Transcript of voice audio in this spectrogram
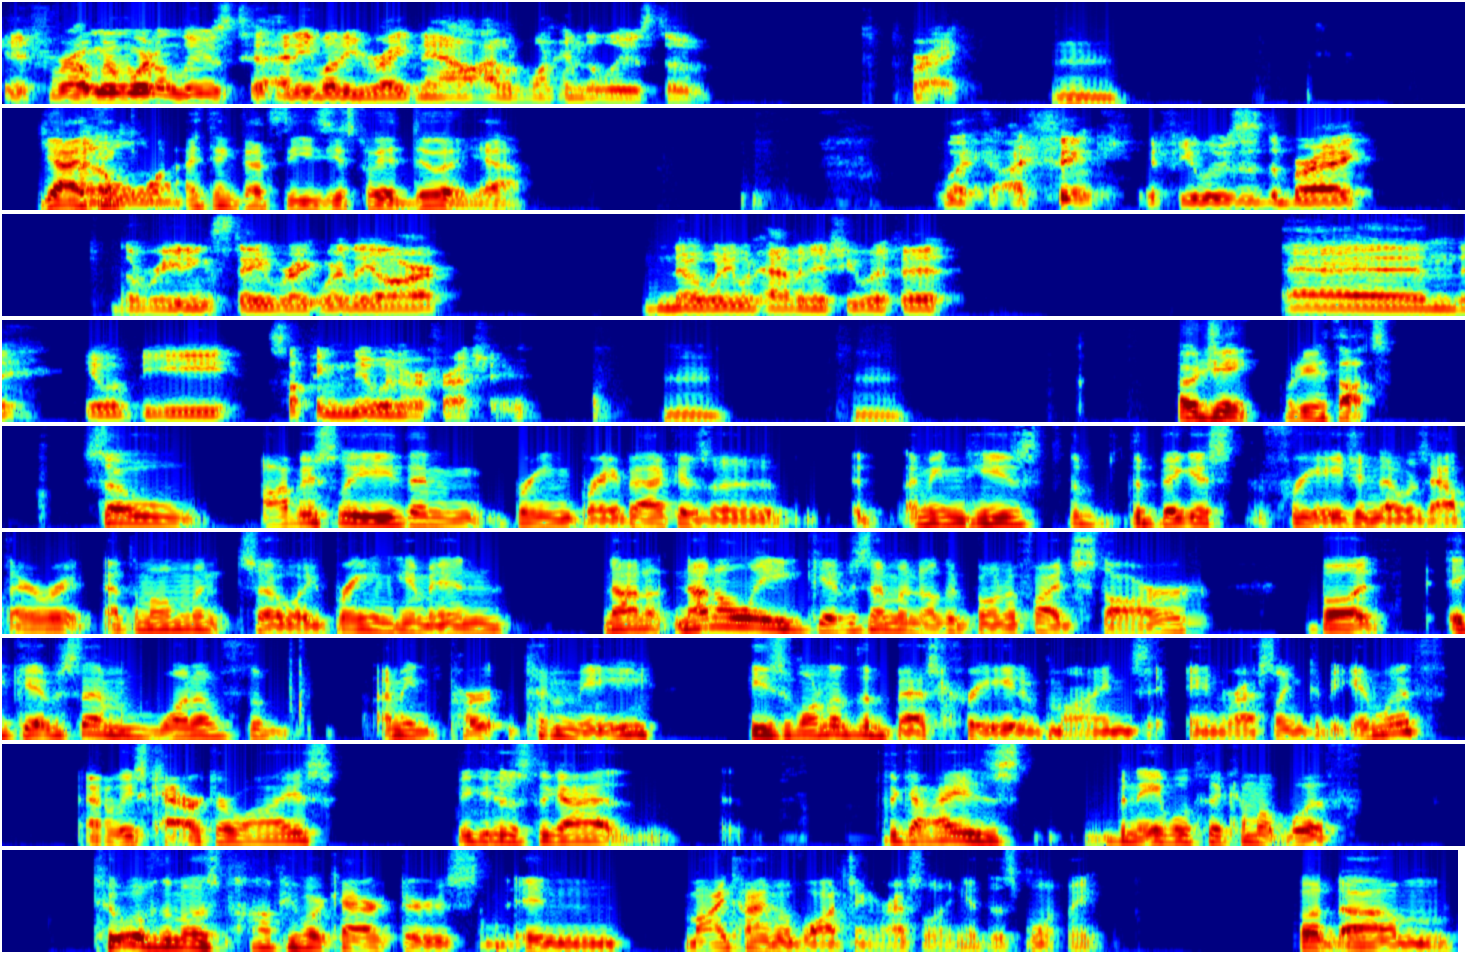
if Roman were to lose to anybody right now, I would want him to lose to Bray. Mm. Yeah, I, I think want... I think that's the easiest way to do it. Yeah. Like I think if he loses to Bray, the ratings stay right where they are. Nobody would have an issue with it, and it would be something new and refreshing. Mm. Mm. OG, what are your thoughts? So obviously, them bringing Bray back is a. I mean, he's the the biggest free agent that was out there right at the moment. So like bringing him in, not not only gives them another bona fide star, but it gives them one of the. I mean, per to me, he's one of the best creative minds in wrestling to begin with, at least character wise, because the guy, the guy's been able to come up with two of the most popular characters in my time of watching wrestling at this point. But um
